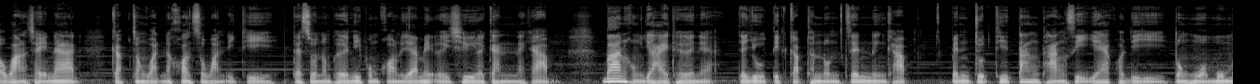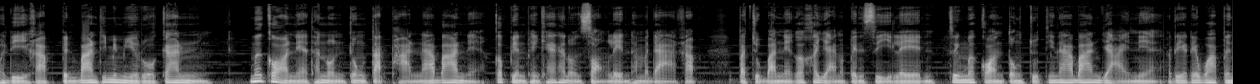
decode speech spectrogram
ระหว่างชัยนาทกับจังหวัดนครสวรรค์อีกที แต่ส่วนอำเภอนี้ผมขออนุญาตไม่เอ่ยชื่อแล้วกันนะครับบ้านของยายเธอเนี่ยจะอยู่ติดกับถนนเส้นหนึ่งครับเป็นจุดที่ตั้งทางสี่แยกพอดี ตรงหัวมุมพอดีครับ เป็นบ้านที่ไม่มีรั้วกั้น เมื่อก่อนเนี่ยถนนตรงตัดผ่านหน้าบ้านเนี่ยก็เปลี่ยนเพียงแค่ถนน 2 เลนธรรมดาครับ ปัจจุบันเนี่ยก็ขยายมาเป็น 4 เลน ซึ่งเมื่อก่อนตรงจุดที่หน้าบ้านยายเนี่ยเรียกได้ว่าเป็น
